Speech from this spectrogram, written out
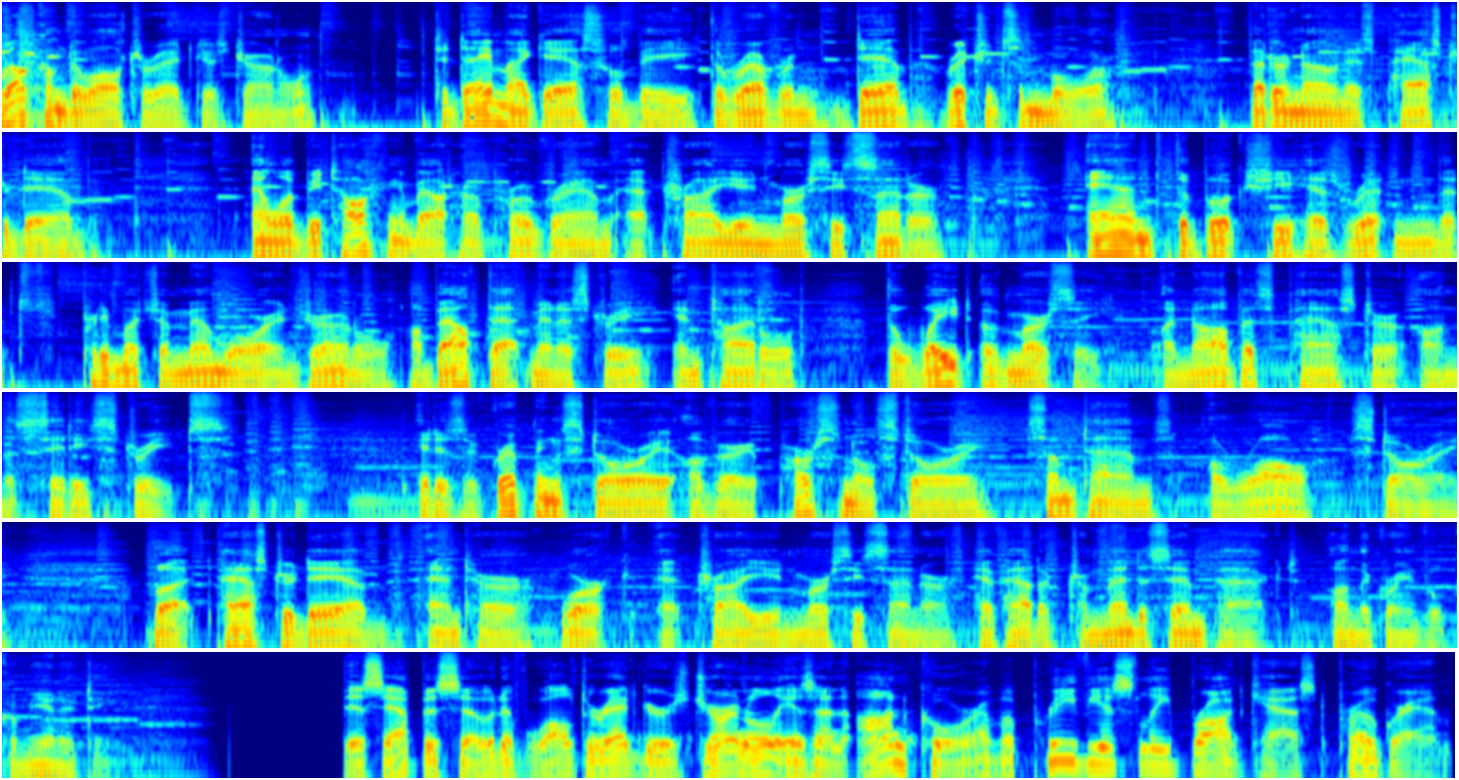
Welcome to Walter Edgar's Journal. Today, my guest will be the Reverend Deb Richardson Moore, better known as Pastor Deb, and we'll be talking about her program at Triune Mercy Center and the book she has written that's pretty much a memoir and journal about that ministry entitled The Weight of Mercy A Novice Pastor on the City Streets. It is a gripping story, a very personal story, sometimes a raw story but Pastor Deb and her work at Triune Mercy Center have had a tremendous impact on the Greenville community. This episode of Walter Edgar's Journal is an encore of a previously broadcast program.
